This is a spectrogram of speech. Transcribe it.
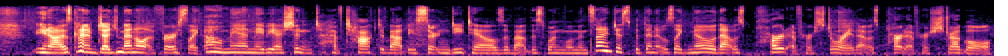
you know, I was kind of judgmental at first, like, oh man, maybe I shouldn't have talked about these certain details about this one woman scientist. But then it was like, no, that was part of her story, that was part of her struggle.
